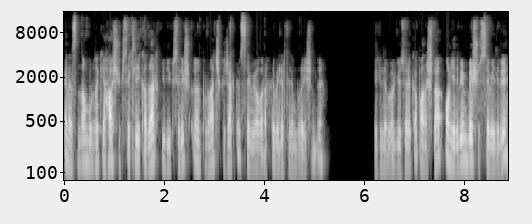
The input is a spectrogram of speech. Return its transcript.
en azından buradaki H yüksekliği kadar bir yükseliş ön plana çıkacaktır. Seviye olarak da belirtelim burayı şimdi. Bu şekilde bölge üzeri kapanışta 17.500 seviyeleri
